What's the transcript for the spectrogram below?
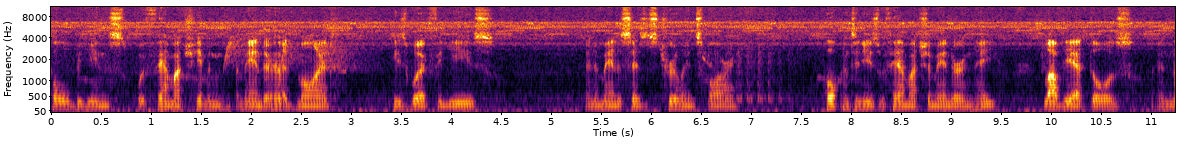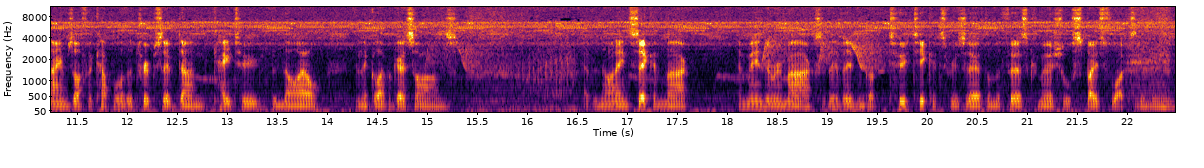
Paul begins with how much him and Amanda have admired his work for years, and Amanda says it's truly inspiring. Paul continues with how much Amanda and he love the outdoors and names off a couple of the trips they've done K2, the Nile, and the Galapagos Islands. At the 19 second mark, Amanda remarks that they've even got two tickets reserved on the first commercial space flight to the moon.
